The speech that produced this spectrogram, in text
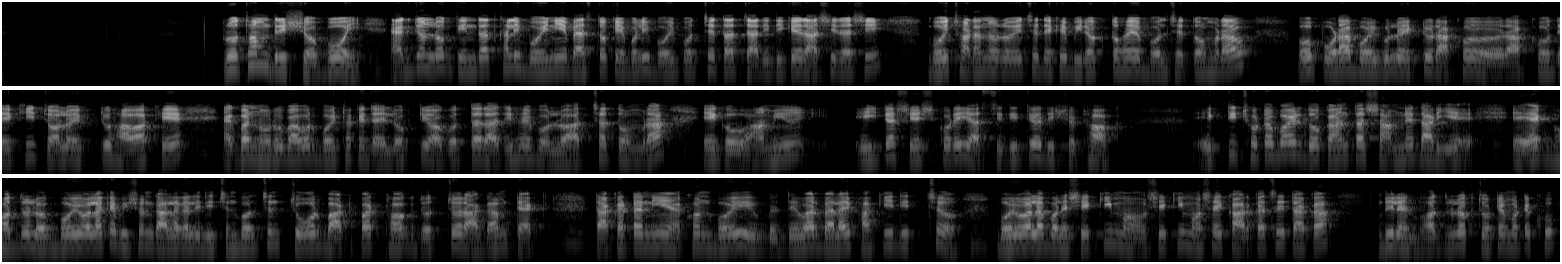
প্রথম দৃশ্য, বই। একজন লোক দিনরাত খালি বই নিয়ে ব্যস্ত, কেবলই বই পড়ছে। তার চারিদিকে রাশি রাশি বই ছড়ানো রয়েছে দেখে বিরক্ত হয়ে বলছে, তোমরাও ও পড়া বইগুলো একটু রাখো রাখো, দেখি। চলো একটু হাওয়া খেয়ে একবার নরুবাবুর বৈঠকে যাই। লোকটি অগত্যা রাজি হয়ে বলল আচ্ছা তোমরা এগো আমি এইটা শেষ করেই আসছি। দ্বিতীয় দৃশ্য, ঠক। একটি ছোট বইয়ের দোকান তার সামনে দাঁড়িয়ে এক ভদ্রলোক বইওয়ালাকে ভীষণ গালাগালি দিচ্ছেন। বলছেন, চোর, বাটপাট, ঠক, জোচ্চোর, আগাম, ট্যাক টাকাটা নিয়ে এখন বই দেওয়ার বেলায় ফাঁকি দিচ্ছ? বইওয়ালা বলে, সে কি ম- সে কি মশাই, কার কাছে টাকা দিলেন? ভদ্রলোক চোটে মোটে খুব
